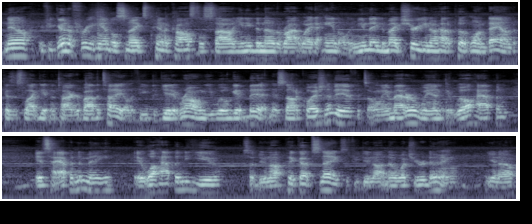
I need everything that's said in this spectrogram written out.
Now, if you're going to free handle snakes Pentecostal style, you need to know the right way to handle them. You need to make sure you know how to put one down because it's like getting a tiger by the tail. If you get it wrong, you will get bit. And it's not a question of if, it's only a matter of when. It will happen. It's happened to me. It will happen to you. So do not pick up snakes if you do not know what you're doing. You know,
